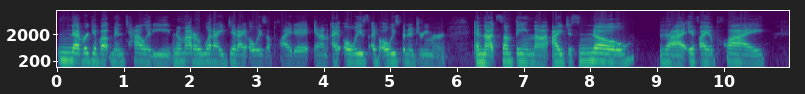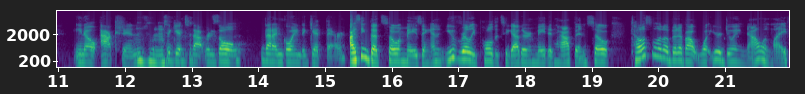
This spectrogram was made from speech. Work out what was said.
never give up mentality, no matter what I did, I always applied it. And I always, I've always been a dreamer. And that's something that I just know that if I apply, you know, action mm-hmm. to get to that result, that I'm going to get there. I think that's so amazing. And you've really pulled it together and made it happen. So tell us a little bit about what you're doing now in life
